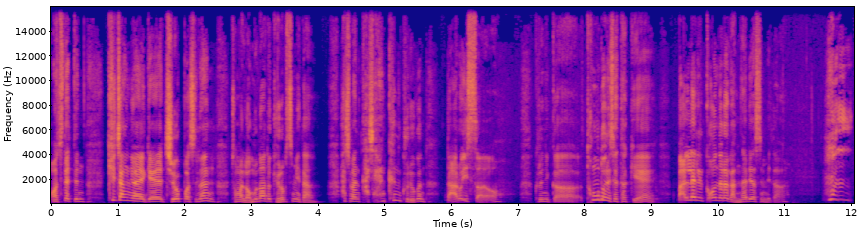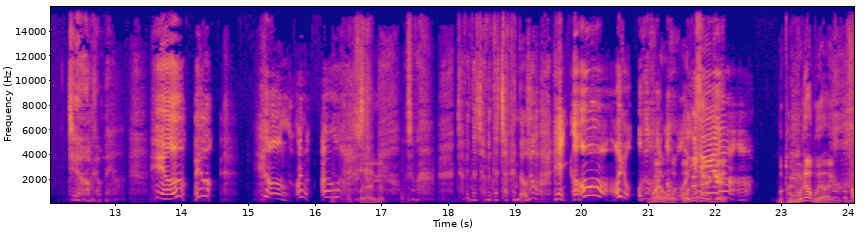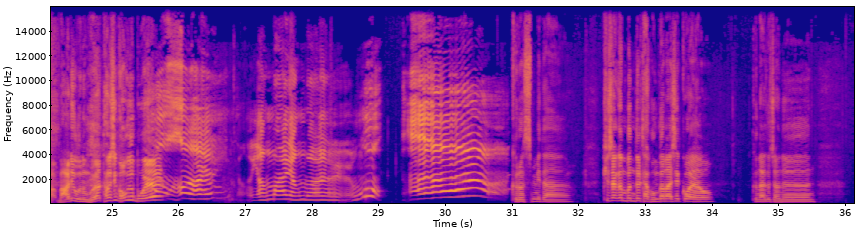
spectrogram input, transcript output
어찌됐든 키장녀에게 지옥버스는 정말 너무나도 괴롭습니다. 하지만 가장 큰 굴욕은 따로 있어요. 그러니까 통돌이 세탁기에 빨래를 꺼내러 간 날이었습니다. 뭐야 이게? 잡힌다, 잡힌다, 잡힌다. 어휴, 어휴, 어휴, 뭐야 어, 어디서 이렇게 뭐 동물이야 뭐야 마, 말이 우는 거야? 당신 거기서 뭐해? 양말, 양말. 우, 아! 그렇습니다. 키 작은 분들 다 공감하실 거예요. 그날도 저는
